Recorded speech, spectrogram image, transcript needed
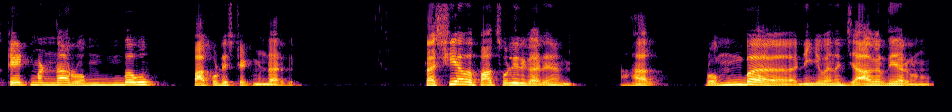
ஸ்டேட்மெண்ட் தான் ரொம்பவும் பார்க்கக்கூடிய ஸ்டேட்மெண்ட்டாக இருக்குது ரஷ்யாவை பார்த்து சொல்லியிருக்காரு. ரொம்ப நீங்கள் வந்து ஜாகிரதையாக இருக்கணும்.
